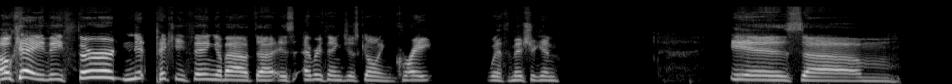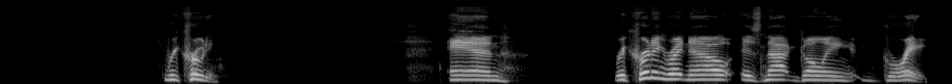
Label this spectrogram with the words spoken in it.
Okay, the third nitpicky thing about uh, is everything just going great with Michigan is um, recruiting. And recruiting right now is not going great.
